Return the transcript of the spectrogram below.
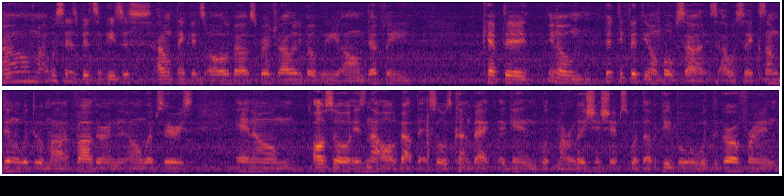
Um, I would say it's bits and pieces. I don't think it's all about spirituality, but we um, definitely kept it, you know, 50-50 on both sides, I would say, because I'm dealing with it with my father in the um, web series. And um, also, it's not all about that. So it's cutting back, again, with my relationships with other people, with the girlfriend,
